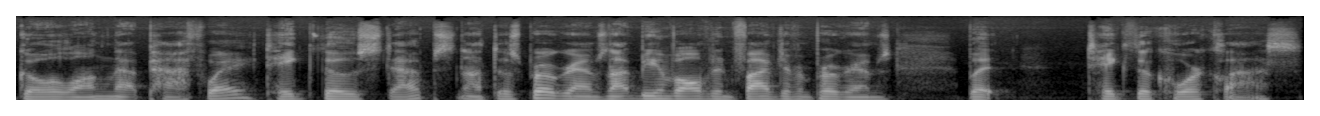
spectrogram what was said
go along that pathway, take those steps, not those programs, not be involved in five different programs, but take the core class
